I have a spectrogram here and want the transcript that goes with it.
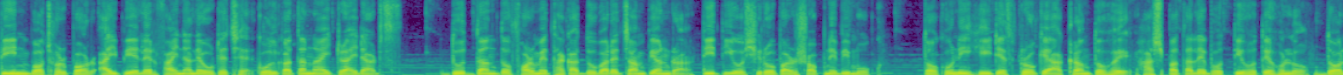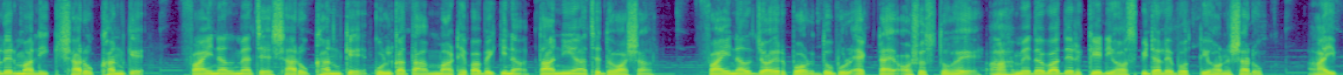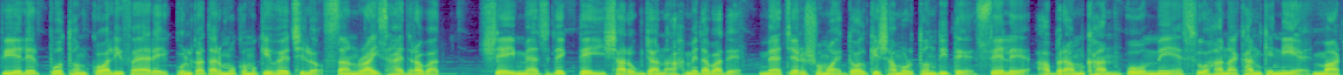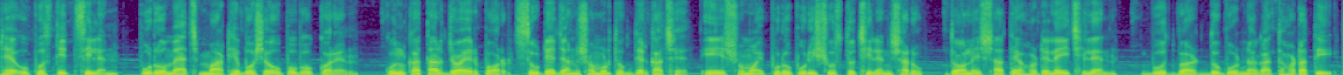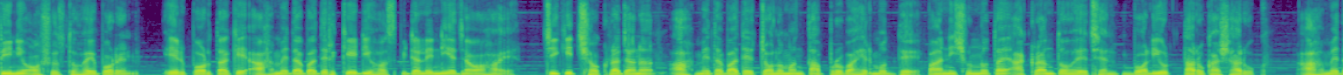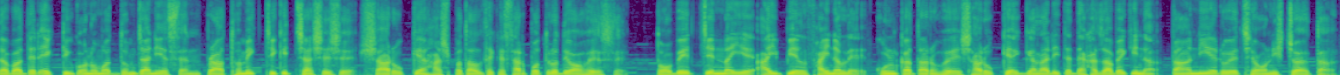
তিন বছর পর আইপিএলের ফাইনালে উঠেছে কলকাতা নাইট রাইডার্স। দুর্দান্ত ফর্মে থাকা দুবারের চ্যাম্পিয়নরা তৃতীয় শিরোপার স্বপ্নে বিমুখ। তখনই হিট স্ট্রোকে আক্রান্ত হয়ে হাসপাতালে ভর্তি হতে হলো দলের মালিক শাহরুখ খানকে। ফাইনাল ম্যাচে শাহরুখ খানকে কলকাতা মাঠে পাবে কিনা তা নিয়ে আছে ধোয়াশা। ফাইনাল জয়ের পর দুপুর একটায় অসুস্থ হয়ে আহমেদাবাদের কেডি হসপিটালে ভর্তি হন শাহরুখ। আইপিএলের প্রথম কোয়ালিফায়ারে কলকাতার মুখোমুখি হয়েছিল সানরাইজ হায়দ্রাবাদ। সেই ম্যাচ দেখতেই শাহরুখ যান আহমেদাবাদে। ম্যাচের সময় দলকে সমর্থন দিতে ছেলে আবরাম খান ও মেয়ে সুহানা খানকে নিয়ে মাঠে উপস্থিত ছিলেন। পুরো ম্যাচ মাঠে বসে উপভোগ করেন। কলকাতার জয়ের পর ছুটে যান সমর্থকদের কাছে। এ সময় পুরোপুরি সুস্থ ছিলেন শাহরুখ। দলের সাথে হোটেলেই ছিলেন। বুধবার দুপুর নাগাদ হঠাৎই তিনি অসুস্থ হয়ে পড়েন। এরপর তাকে আহমেদাবাদের কেডি হসপিটালে নিয়ে যাওয়া হয়। চিকিৎসকরা জানান আহমেদাবাদের চলমান তাপপ্রবাহের মধ্যে পানি শূন্যতায় আক্রান্ত হয়েছেন বলিউড তারকা শাহরুখ। আহমেদাবাদের একটি গণমাধ্যম জানিয়েছেন, প্রাথমিক চিকিৎসা শেষে শাহরুখকে হাসপাতাল থেকে ছাড়পত্র দেওয়া হয়েছে। তবে চেন্নাইয়ে আইপিএল ফাইনালে কলকাতার হয়ে শাহরুখকে গ্যালারিতে দেখা যাবে কিনা তা নিয়ে রয়েছে অনিশ্চয়তা।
